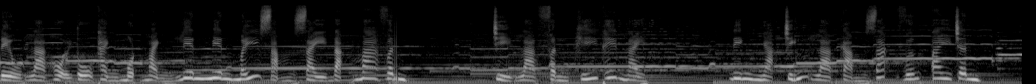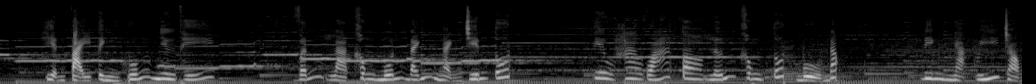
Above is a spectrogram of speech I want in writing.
đều là hội tụ thành một mảnh liên miên mấy dặm dày đặc ma vân. Chỉ là phần khí thế này, Đinh nhạc chính là cảm giác vướng tay chân. Hiện tại tình huống như thế, Vẫn là không muốn đánh ngạnh chiến tốt. Tiêu hao quá to lớn không tốt bù đắp. Đinh nhạc quý trọng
